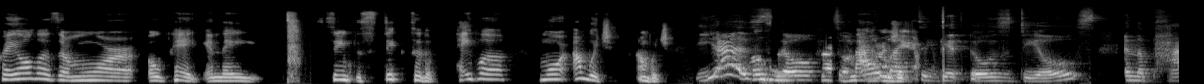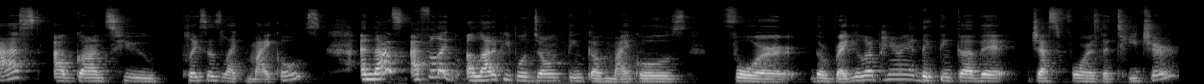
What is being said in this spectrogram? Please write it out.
Crayolas are more opaque and they seem to stick to the paper more. I'm with you. I'm with you. Yes. Mhm. So so I like to get those deals. In the past, I've gone to places like Michael's. And that's I feel like a lot of people don't think of Michael's for the regular parent. They think of it just for the teacher.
